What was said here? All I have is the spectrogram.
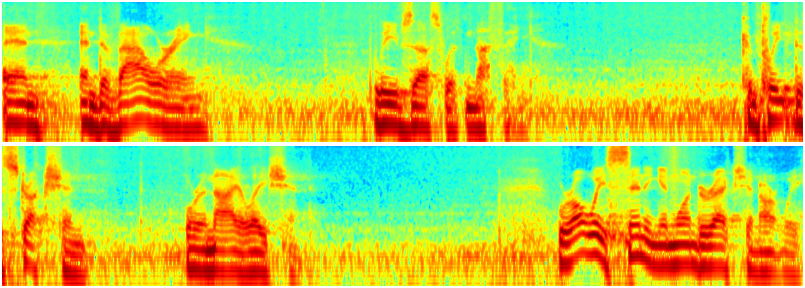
And, and devouring leaves us with nothing complete destruction or annihilation. We're always sinning in one direction, aren't we?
